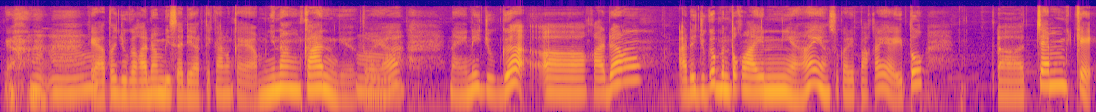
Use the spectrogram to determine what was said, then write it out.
Mm-hmm. ya atau juga kadang bisa diartikan kayak menyenangkan gitu ya. hmm. ya nah ini juga uh, kadang ada juga bentuk lainnya yang suka dipakai yaitu eh, cemke.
